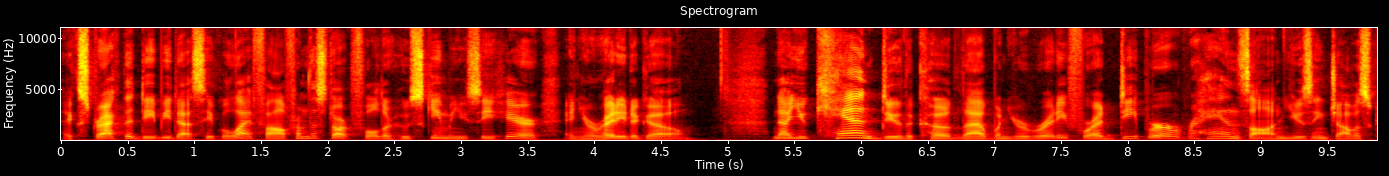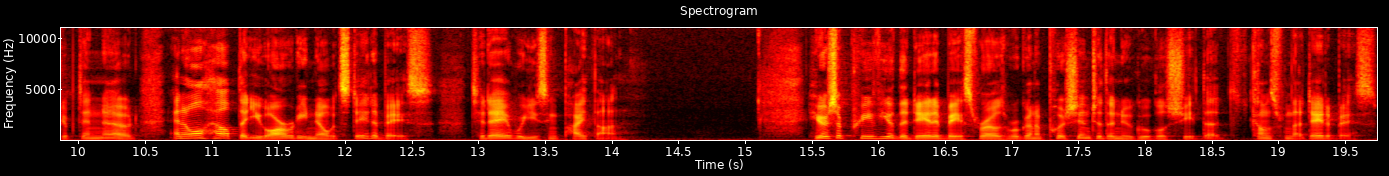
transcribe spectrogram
Extract the db.sqlite file from the start folder whose schema you see here, and you're ready to go. Now you can do the code lab when you're ready for a deeper hands-on using JavaScript and Node, and it will help that you already know its database. Today we're using Python. Here's a preview of the database rows we're going to push into the new Google Sheet that comes from that database.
